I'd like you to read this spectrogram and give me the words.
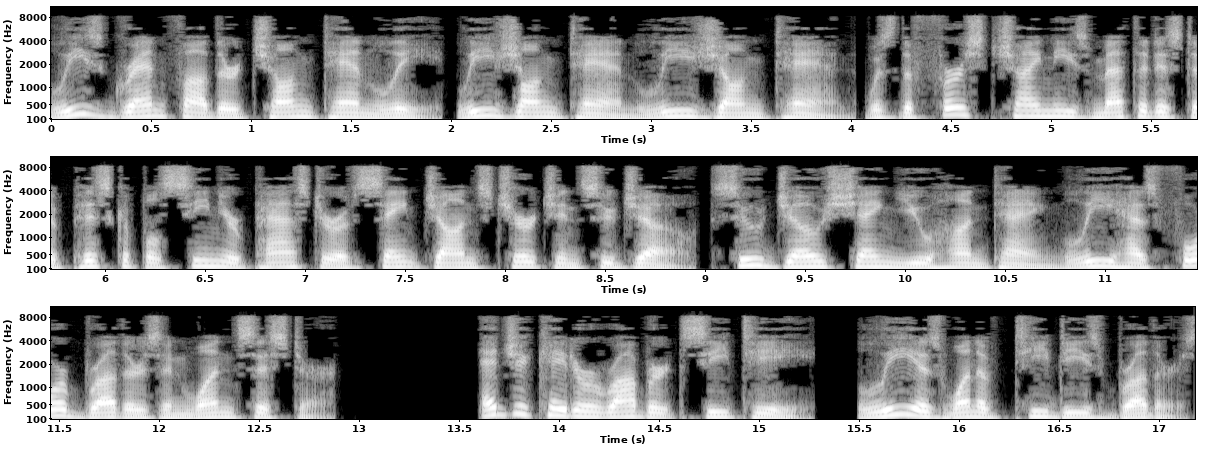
Li's grandfather Chong Tan Li, Li Zhongtan Li Zhongtan was the first Chinese Methodist Episcopal senior pastor of St. John's Church in Suzhou. Suzhou Sheng Yu Han Tang Li has four brothers and one sister. Educator Robert C.T. Li is one of TD's brothers.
